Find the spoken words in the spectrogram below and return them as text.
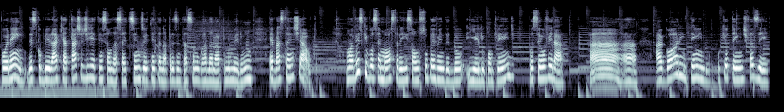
Porém, descobrirá que a taxa de retenção das 780 na apresentação no guardanapo número 1 é bastante alta. Uma vez que você mostra isso a um super vendedor e ele o compreende, você ouvirá: Ah, ah, agora entendo o que eu tenho de fazer,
